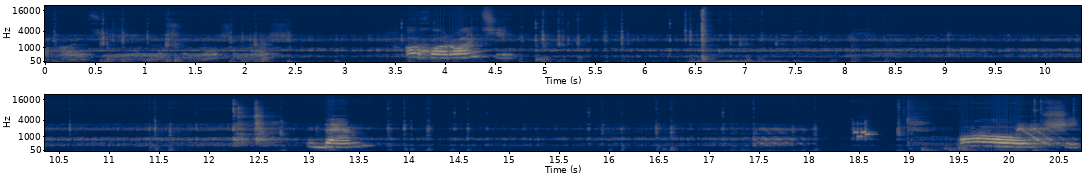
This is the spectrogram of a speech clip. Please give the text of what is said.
охоронці. Ми ж, ми ж, ми ж. Охоронці. életben. Oh, shit.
